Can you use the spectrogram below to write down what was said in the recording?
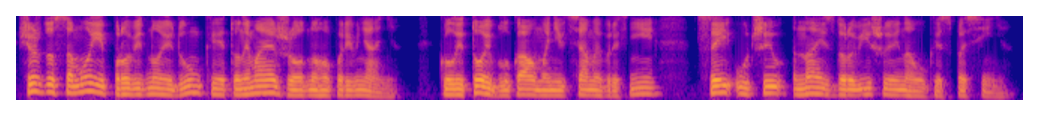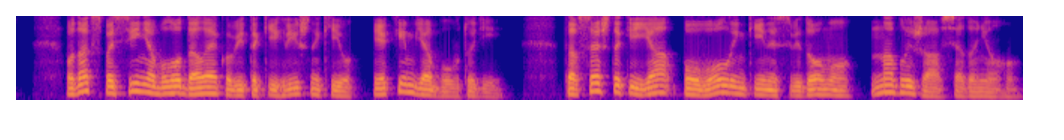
Що ж до самої провідної думки, то немає жодного порівняння. Коли той блукав манівцями брехні, цей учив найздоровішої науки спасіння. Однак спасіння було далеко від таких грішників, яким я був тоді. Та все ж таки я поволеньки й несвідомо наближався до нього.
